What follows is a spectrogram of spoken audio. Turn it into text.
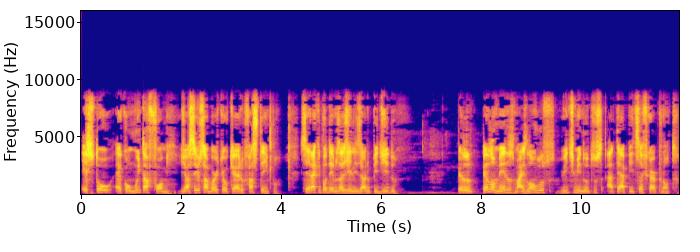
Estou é com muita fome. Já sei o sabor que eu quero faz tempo. Será que podemos agilizar o pedido? Pelo, pelo menos mais longos 20 minutos até a pizza ficar pronta.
